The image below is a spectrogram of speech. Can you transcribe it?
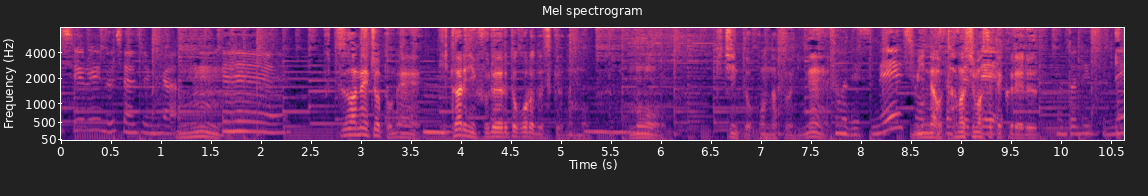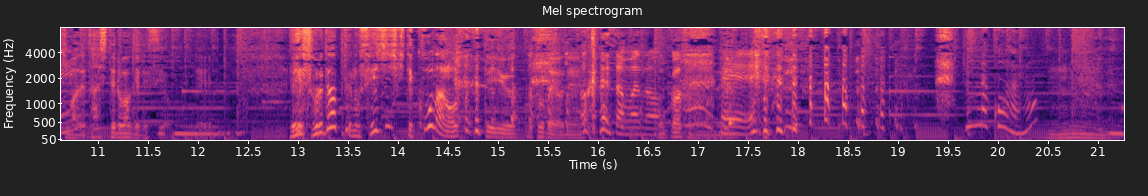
種類の写真が。う、ん。え普通はねちょっとね、うん。怒りに震えるところですけれどえも、もうきちんとこんな風にねそうですね。みんなを楽しませてくれれる本当ですね。域まで達してるわけですよ、うん。でえそれだっての成人式ってこうなの？っていうことだよね。お母様の。お母様のね、ええ。みんなこうなの、うん。うん。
